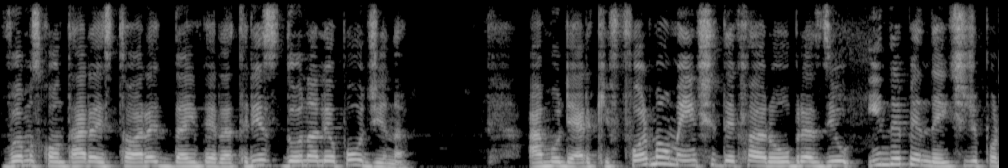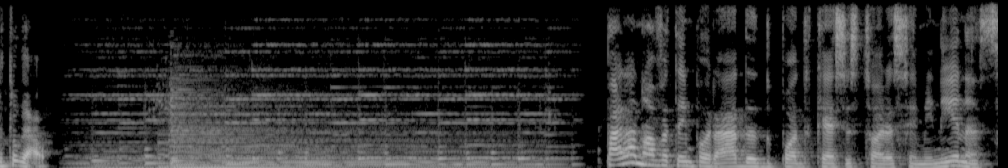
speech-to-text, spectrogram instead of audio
vamos contar a história da imperatriz Dona Leopoldina, a mulher que formalmente declarou o Brasil independente de Portugal. Para a nova temporada do podcast Histórias Femininas,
